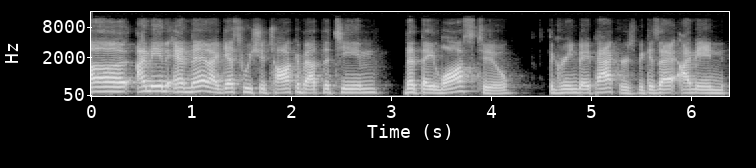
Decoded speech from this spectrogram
Uh, I mean, and then I guess we should talk about the team that they lost to, the Green Bay Packers, because I, I mean,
